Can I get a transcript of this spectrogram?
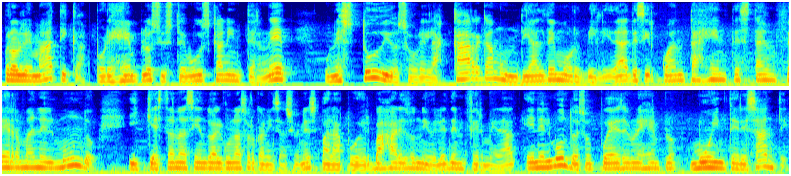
problemática. Por ejemplo, si usted busca en Internet un estudio sobre la carga mundial de morbilidad, es decir, cuánta gente está enferma en el mundo y qué están haciendo algunas organizaciones para poder bajar esos niveles de enfermedad en el mundo. Eso puede ser un ejemplo muy interesante.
